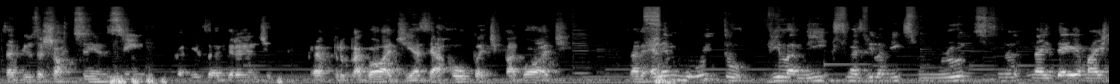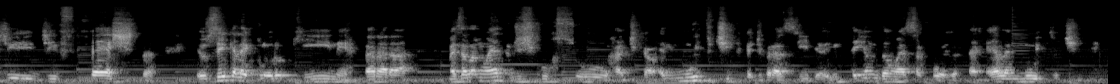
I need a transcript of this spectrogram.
sabe, usa shortinho assim, camisa grande para o pagode, essa é a roupa de pagode. Sabe? Ela é muito Vila Mix, mas Vila Mix roots na ideia mais de, de festa. Eu sei que ela é cloroquiner, tarará, mas ela não é do discurso radical, é muito típica de Brasília. Entendam essa coisa, né? ela é muito típica.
